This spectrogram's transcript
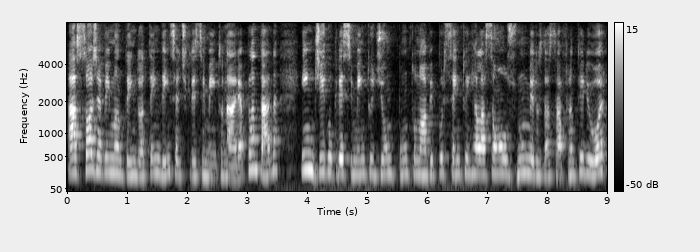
A soja vem mantendo a tendência de crescimento na área plantada e indica o crescimento de 1,9% em relação aos números da safra anterior,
